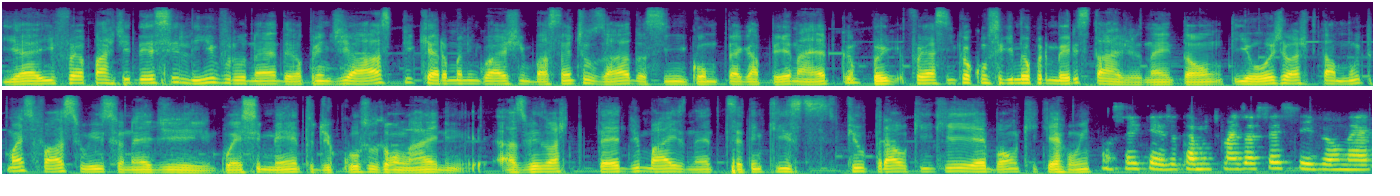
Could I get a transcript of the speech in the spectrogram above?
E aí foi a partir desse livro, né, eu aprendi ASP, que era uma linguagem bastante usada, assim, como PHP na época. Foi, foi assim que eu consegui meu primeiro estágio, né? Então, e hoje eu acho que tá muito mais fácil isso, né? De conhecimento, de cursos online. Às vezes eu acho até demais, né? Você tem que filtrar o que, que é bom, o que, que é ruim. Com certeza, tá muito mais acessível, né?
